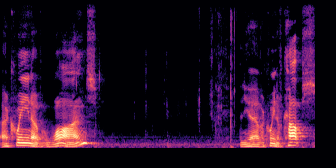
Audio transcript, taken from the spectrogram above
a Queen of Wands. Then you have a Queen of Cups,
